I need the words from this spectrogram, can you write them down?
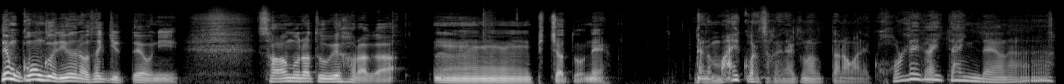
でも根拠で言うならさっき言ったように、沢村と上原が、うーん、ピッチャーとね、あの、マイクから境なくなったのがね、これが痛いんだよな。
